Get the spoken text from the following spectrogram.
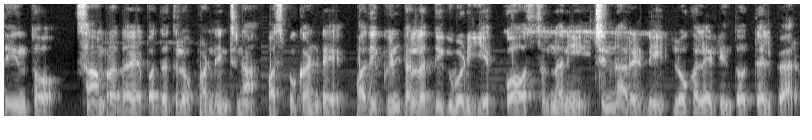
దీంతో సాంప్రదాయ పద్ధతిలో పండించిన పసుపు కంటే పది క్వింటళ్ళ దిగుబడి ఎక్కువ వస్తుందని చిన్నారెడ్డి లోకల్ ఎయిటీన్తో తెలిపారు.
